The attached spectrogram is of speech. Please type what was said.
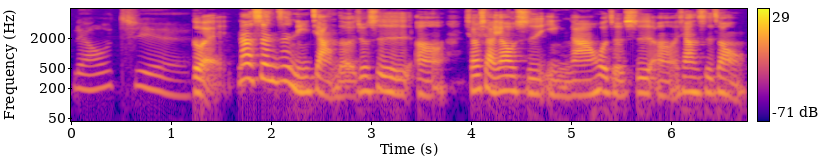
了解，对，那甚至你讲的就是呃小小药师营啊，或者是呃像是这种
